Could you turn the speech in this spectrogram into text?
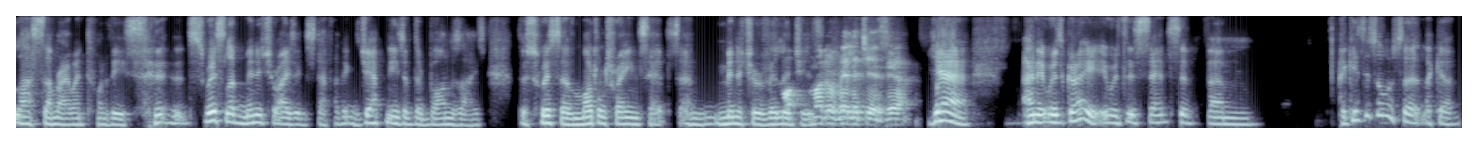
last summer, I went to one of these. the Swiss love miniaturizing stuff. I think the Japanese have their bonsais. The Swiss have model train sets and miniature villages. Model villages, yeah. Yeah, and it was great. It was this sense of um, I guess it's almost a, like a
